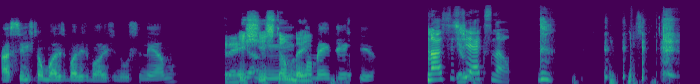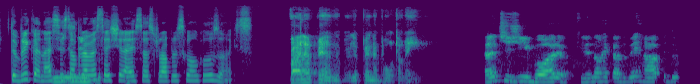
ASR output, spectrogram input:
Assistam Boris, Boris, Boris no cinema. E X também. Comentem aqui. Não assiste Eu... X, não. Tô brincando, assistam pra vocês tirarem suas próprias conclusões. Vale a pena, vale a pena, é bom também. Antes de ir embora, eu queria dar um recado bem rápido.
